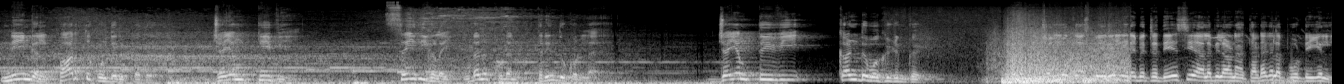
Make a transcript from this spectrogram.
நீங்கள் பார்த்து கொண்டிருப்பது ஜெயம் டிவி. செய்திகளை உடனுக்குடன் தெரிந்து கொள்ள ஜெயம் டிவி கண்டு மகிழுங்கள். ஜம்மு காஷ்மீரில் நடைபெற்ற தேசிய அளவிலான தடகள போட்டியில்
